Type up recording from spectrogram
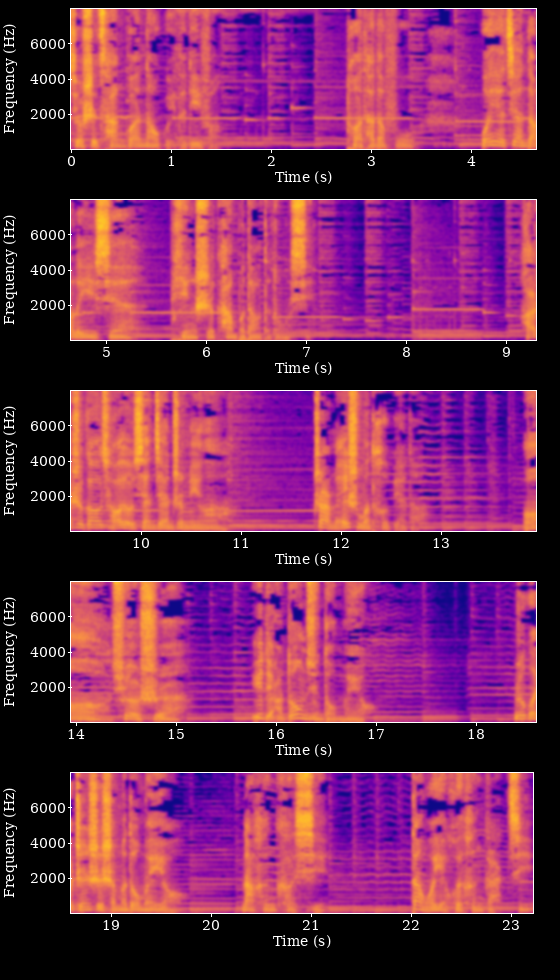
就是参观闹鬼的地方。托他的福，我也见到了一些平时看不到的东西。还是高桥有先见之明啊，这儿没什么特别的。哦，确实，一点动静都没有。如果真是什么都没有，那很可惜，但我也会很感激。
